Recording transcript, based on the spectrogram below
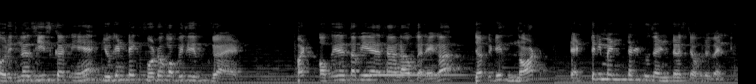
ओरिजिनल सीज करनी है you can take photocopy required but officer तभी ऐसा अलाउ करेगा जब it is not detrimental to the interest of revenue.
